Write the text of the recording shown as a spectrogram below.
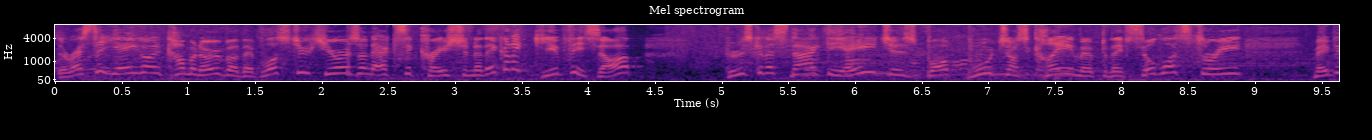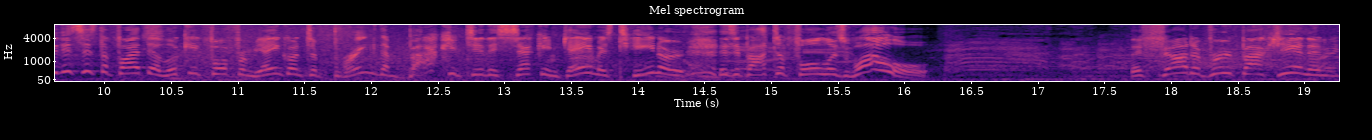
The rest of Yangon coming over. They've lost two heroes on execration. Are they gonna give this up? Who's gonna snag the Aegis? Bob will just claim it, but they've still lost three. Maybe this is the fight they're looking for from Yangon to bring them back into this second game as Tino is about to fall as well. They found a route back in and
